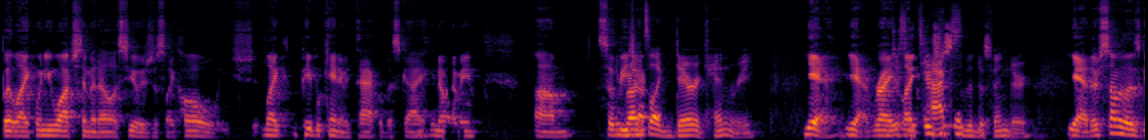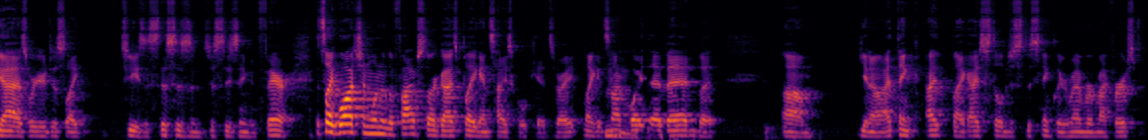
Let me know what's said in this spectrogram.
but like when you watch him at LSU, it's just like, holy shit! Like people can't even tackle this guy. You know what I mean? Um, so he Bijan, runs like Derrick Henry. Yeah, yeah, right. Just like attacks just, the defender. Yeah, there's some of those guys where you're just like, Jesus, this isn't just isn't even fair. It's like watching one of the five star guys play against high school kids, right? Like it's not mm. quite that bad, but um, you know, I think I like I still just distinctly remember my first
